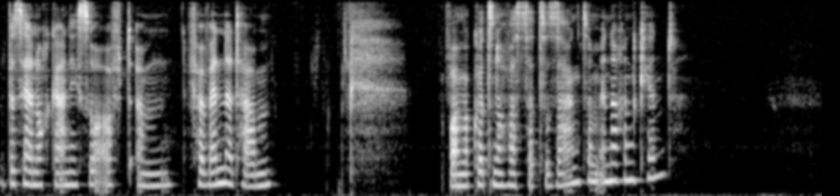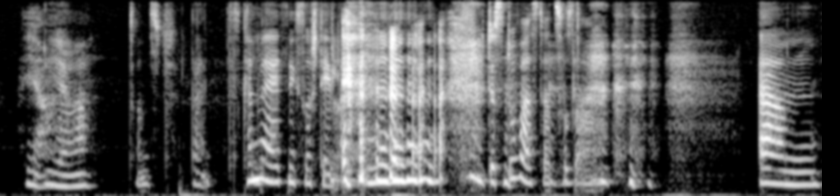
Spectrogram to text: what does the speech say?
bisher noch gar nicht so oft ähm, verwendet haben. Wollen wir kurz noch was dazu sagen zum inneren Kind? Ja. Ja. Sonst, nein, das können wir jetzt nicht so stehen lassen. Würdest du was dazu sagen? ähm,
